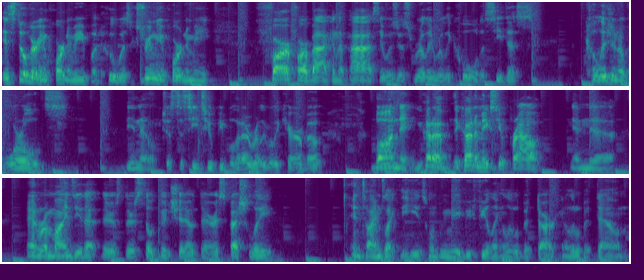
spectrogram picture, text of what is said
is still very important to me, but who was extremely important to me far, far back in the past. It was just really, really cool to see this collision of worlds, you know, just to see two people that I really, really care about bonding. You kind of, it kind of makes you proud and, uh, and reminds you that there's, there's still good shit out there, especially in times like these when we may be feeling a little bit dark and a little bit down.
